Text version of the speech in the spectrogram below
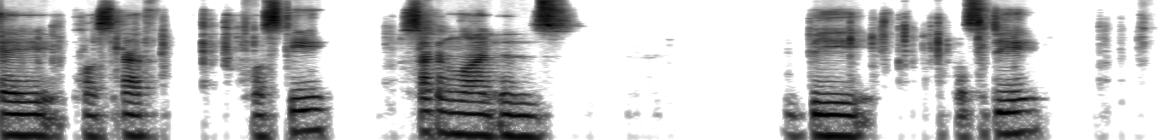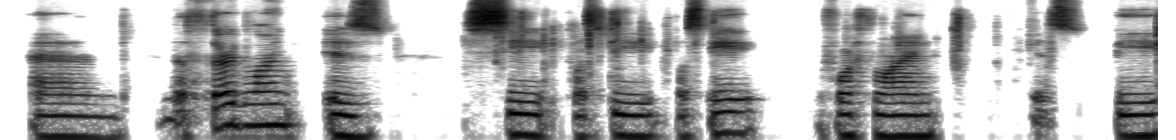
A plus F plus E. Second line is B plus D. And the third line is C plus D plus E. The fourth line is B,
